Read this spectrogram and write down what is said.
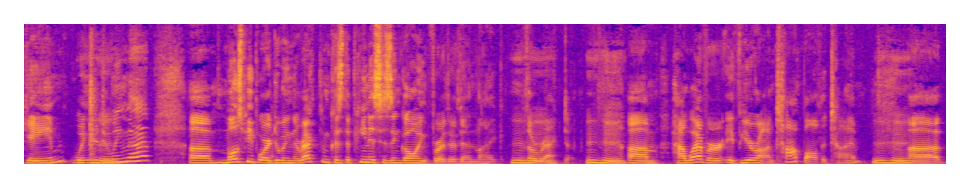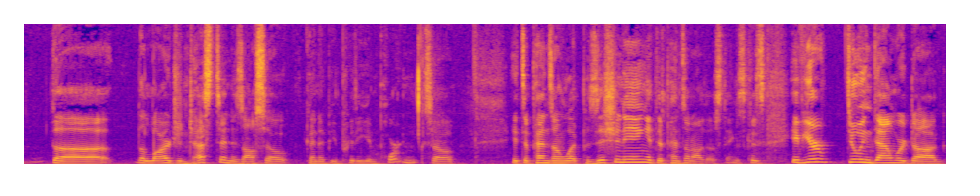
game when Mm-hmm. you're doing that, um, most people are doing the rectum because the penis isn't going further than like the Mm-hmm. rectum. Um, however, if you're on top all the time. Uh, the the large intestine is also going to be pretty important. So it depends on what positioning. It depends on all those things. Because if you're doing downward dog,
